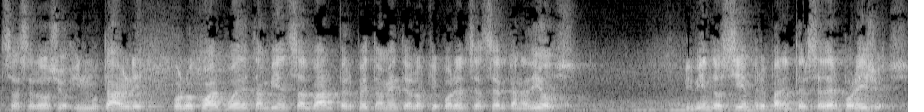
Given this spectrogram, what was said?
sacerdocio inmutable, por lo cual puede también salvar perpetuamente a los que por él se acercan a Dios, viviendo siempre para interceder por ellos,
